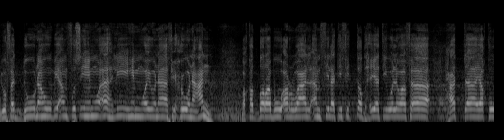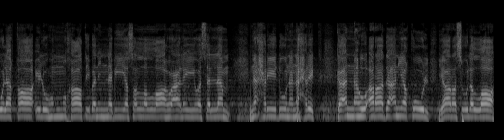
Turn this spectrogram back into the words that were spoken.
يفدونه بأنفسهم وأهليهم وينافحون عنه. وقد ضربوا أروع الأمثلة في التضحية والوفاء حتى يقول قائلهم مخاطبا النبي صلى الله عليه وسلم نحري دون نحرك. كأنه أراد أن يقول يا رسول الله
